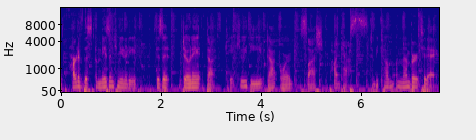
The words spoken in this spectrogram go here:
a part of this amazing community, visit donate.kqed.org slash podcasts to become a member today.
